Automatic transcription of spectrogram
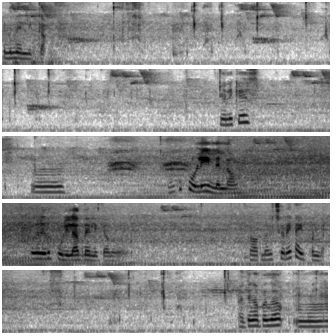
പിന്നെ നെല്ലിക്ക. നെല്ലിക്ക നമുക്ക് പുളിയില്ലല്ലോ. അതുപോലെ ഇത് പുളിയില്ലാത്ത തോന്നുന്നു. നോർമൽ ചെറിയ കയ്പുണ്ട് ഐ തിങ്ക് അപ്പോൾ ഇത് ഉം,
